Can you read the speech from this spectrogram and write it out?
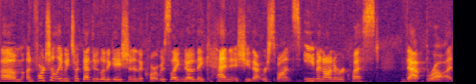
Um, unfortunately, we took that through litigation, and the court was like, no, they can issue that response, even on a request that broad.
